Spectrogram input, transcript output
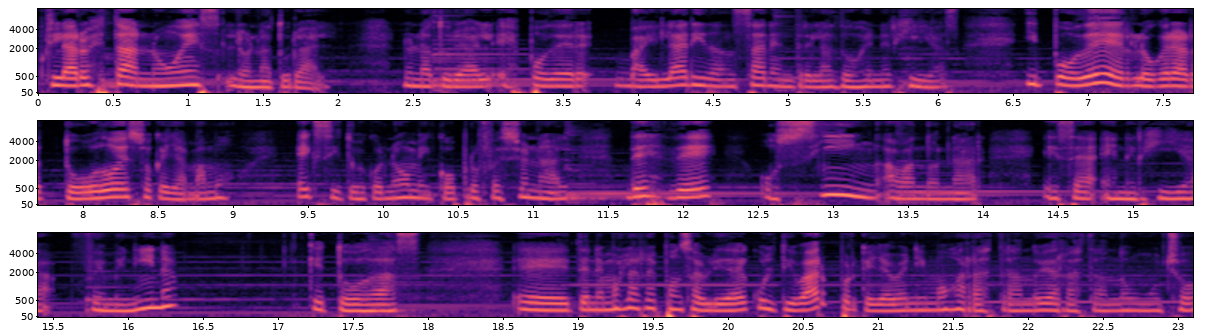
Claro está, no es lo natural. Lo natural es poder bailar y danzar entre las dos energías y poder lograr todo eso que llamamos éxito económico, profesional, desde o sin abandonar esa energía femenina que todas eh, tenemos la responsabilidad de cultivar porque ya venimos arrastrando y arrastrando mucho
